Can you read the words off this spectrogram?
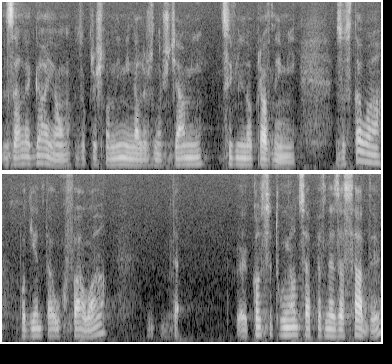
zalegają z określonymi należnościami cywilnoprawnymi. Została podjęta uchwała konstytuująca pewne zasady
